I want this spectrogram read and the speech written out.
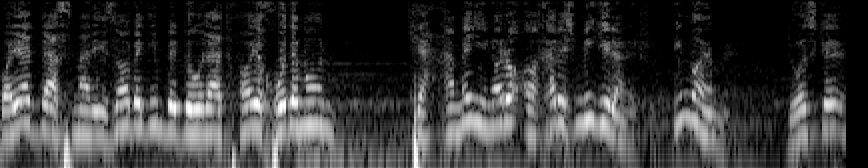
باید دست مریضا بگیم به دولت های خودمون که همه اینا رو آخرش میگیرنشون. این مهمه. دوست که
